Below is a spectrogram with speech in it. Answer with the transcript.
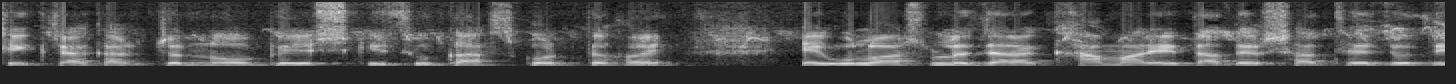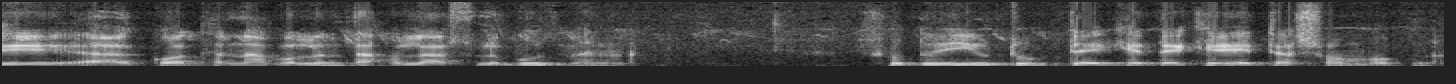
ঠিক রাখার জন্য বেশ কিছু কাজ করতে হয়। এগুলো আসলে যারা খামারি, তাদের সাথে যদি কথা না বলেন, তাহলে আসলে বুঝবেন না। শুধু ইউটিউব দেখে দেখে এটা সম্ভব না।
